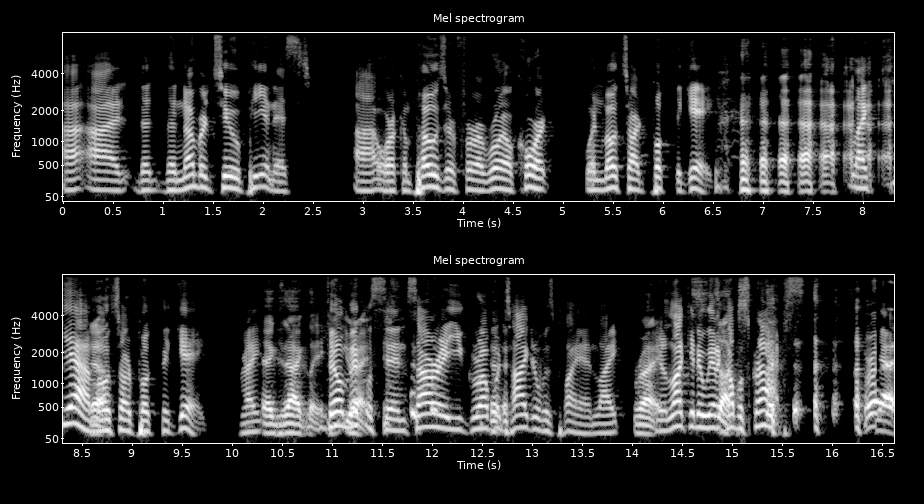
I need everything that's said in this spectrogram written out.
uh, uh, the the number two pianist uh, or composer for a royal court when Mozart booked the gig. like, yeah, yeah, Mozart booked the gig, right? Exactly. Phil Mickelson, right. sorry you grew up when Tiger was playing. Like, right. you're lucky to win a couple scraps. right, yeah,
